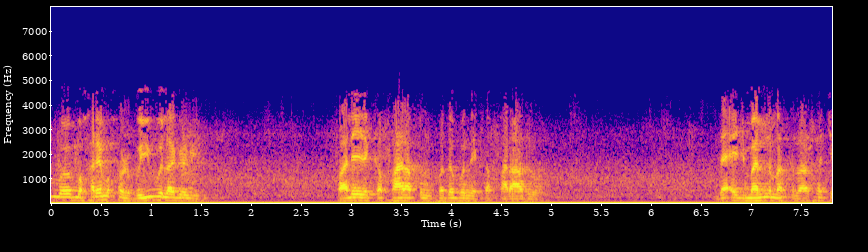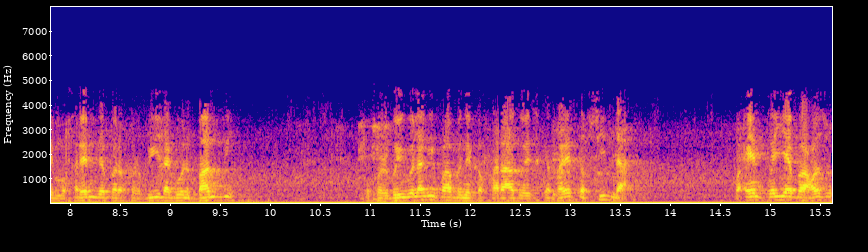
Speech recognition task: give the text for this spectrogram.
محرم خړبوي ولګوي فعليه كفاره فدبن كفارادو دا اجمالا مثلا شا چې محرم دې پر قربي لګول باندې وي چې قربي ولګي پابنه کفارادو اس کفاره تفصیل ده وان طيب عضو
